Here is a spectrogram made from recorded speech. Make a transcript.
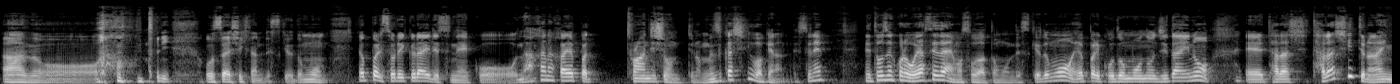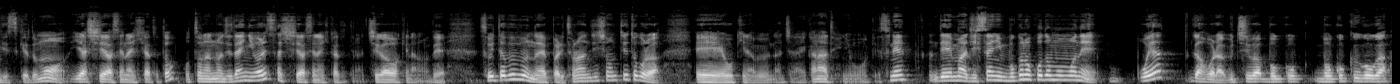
あの、本当にお伝えしてきたんですけれども、やっぱりそれくらいですね、こう、なかなかやっぱトランジションっていうのは難しいわけなんですよね。で、当然これ親世代もそうだと思うんですけども、やっぱり子供の時代の、えー、正しい、正しいっていうのはないんですけども、いや、幸せな生き方と、大人の時代に言われてた幸せな生き方っていうのは違うわけなので、そういった部分のやっぱりトランジションっていうところが、えー、大きな部分なんじゃないかなというふうに思うわけですね。で、まあ実際に僕の子供もね、親がほら、うちは母国、母国語が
